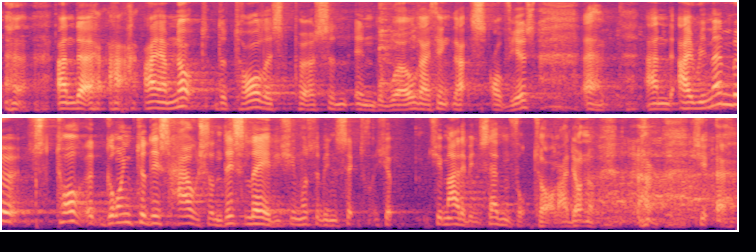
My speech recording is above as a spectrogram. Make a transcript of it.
and uh, I, I, am not the tallest person in the world, I think that's obvious. Um, and I remember talk, going to this house, and this lady, she must have been six she, she might have been seven foot tall, I don't know. she, uh,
